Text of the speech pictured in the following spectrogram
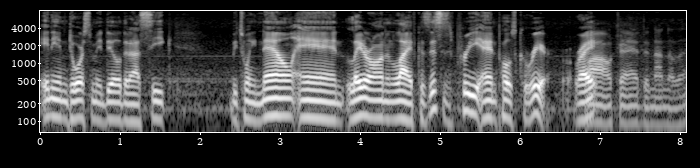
any endorsement deal that I seek between now and later on in life, because this is pre and post career, right? Wow, okay, I did not know that.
